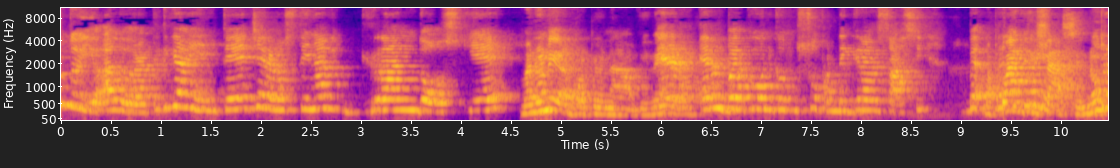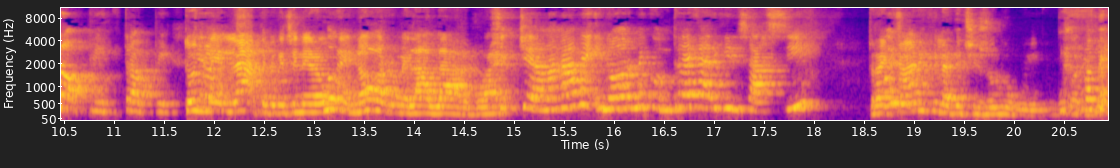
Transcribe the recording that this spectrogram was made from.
tutto io. Allora, praticamente c'erano queste navi grandoschie, Ma non erano proprio navi, vero? era- erano barconi con sopra dei gran sassi. Beh, Ma quanti sassi? No? Troppi, troppi. Tonnellate, perché ce n'era una enorme là al largo, eh. C'era una nave enorme con tre carichi di sassi, Poi sì. carichi l'ha deciso lui. Vabbè.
